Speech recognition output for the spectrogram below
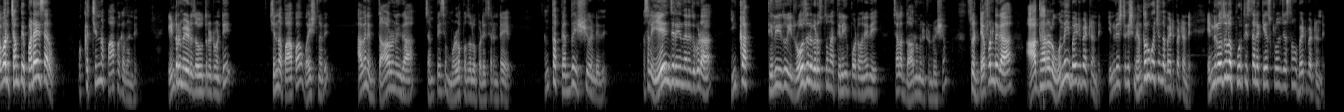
ఎవరు చంపి పడేశారు? ఒక చిన్న పాప కదండి. ఇంటర్మీడియట్ చదువుతున్నటువంటి చిన్న పాప వైష్ణవి ఆమెని దారుణంగా చంపేసి ముళ్ళ పొదలో పడేశారంటే ఎంత పెద్ద ఇష్యూ అండి ఇది. అసలు ఏం జరిగిందనేది కూడా ఇంకా తెలియదు ఈ రోజులు గడుస్తున్నా తెలియకపోవడం అనేది చాలా దారుణమైనటువంటి విషయం. సో డెఫినెట్గా ఆధారాలు ఉన్నాయి బయట పెట్టండి. ఇన్వెస్టిగేషన్ ఎంతవరకు వచ్చిందో బయట పెట్టండి. ఎన్ని రోజుల్లో పూర్తి స్థాయిలో కేసు క్లోజ్ చేస్తామో బయట పెట్టండి.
